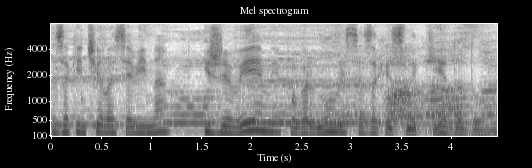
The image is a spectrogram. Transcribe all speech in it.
закінчилася війна, і живими повернулися захисники додому.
